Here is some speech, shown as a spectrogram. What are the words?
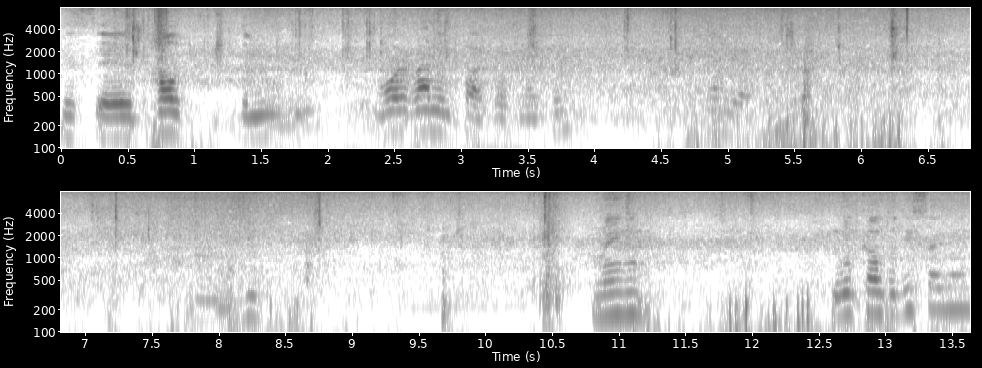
this uh, how the more running part of machine. Maybe you will come to this side maybe?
